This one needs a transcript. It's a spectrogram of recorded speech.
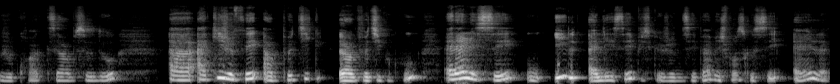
je crois que c'est un pseudo, à, qui je fais un petit, un coucou. Elle a laissé, ou il a laissé, puisque je ne sais pas, mais je pense que c'est elle,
